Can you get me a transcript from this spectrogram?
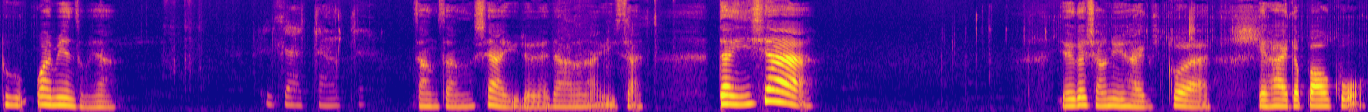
路外面怎么样？是在张着。脏脏，下雨对不对？大家都拿雨伞。等一下，有一个小女孩过来，给她一个包裹。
